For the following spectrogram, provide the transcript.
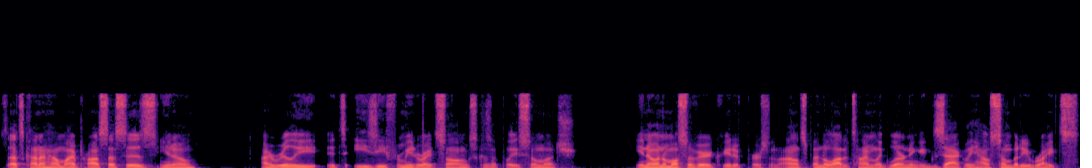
So that's kind of how my process is. You know, I really it's easy for me to write songs because I play so much. You know, and I'm also a very creative person. I don't spend a lot of time like learning exactly how somebody writes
